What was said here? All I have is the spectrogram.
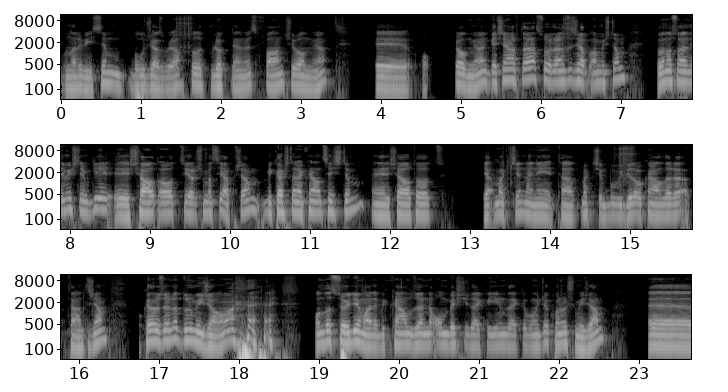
bunları bir isim bulacağız. Böyle haftalık vlog denmesi falan şey olmuyor. O- şey olmuyor. Geçen hafta sorularınızı cevaplamıştım. Ondan sonra demiştim ki e, shout out yarışması yapacağım. Birkaç tane kanal seçtim. E, shout out yapmak için hani tanıtmak için bu videoda o kanalları tanıtacağım. O kadar üzerinde durmayacağım ama onu da söyleyeyim hani bir kanal üzerinde 15 dakika 20 dakika boyunca konuşmayacağım. Ee,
